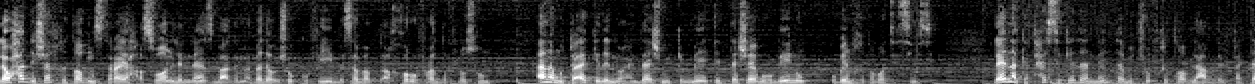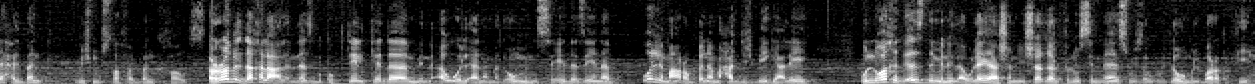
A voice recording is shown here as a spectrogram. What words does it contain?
لو حد شاف خطاب مستريح أسوان للناس بعد ما بدأوا يشكوا فيه بسبب تأخره في رد فلوسهم أنا متأكد إنه هيندهش من كمية التشابه بينه وبين خطابات السيسي. لأنك هتحس كده إن أنت بتشوف خطاب لعبد الفتاح البنك مش مصطفى البنك خالص. الراجل دخل على الناس بكوكتيل كده من أول أنا مدعوم من السيدة زينب واللي معاه ربنا محدش بيجي عليه وإنه واخد اذن من الأولية عشان يشغل فلوس الناس ويزود لهم البركة فيها.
